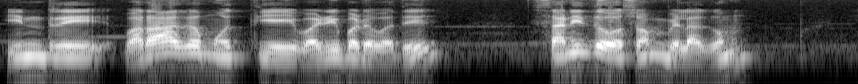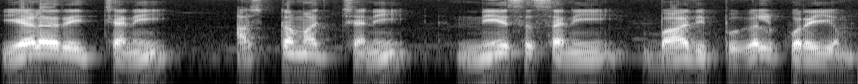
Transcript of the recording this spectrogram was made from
இன்று வராகமூர்த்தியை வழிபடுவது சனிதோஷம் விலகும். ஏழரை சனி அஷ்டமச்சனி நேச சனி பாதிப்புகள் குறையும்.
